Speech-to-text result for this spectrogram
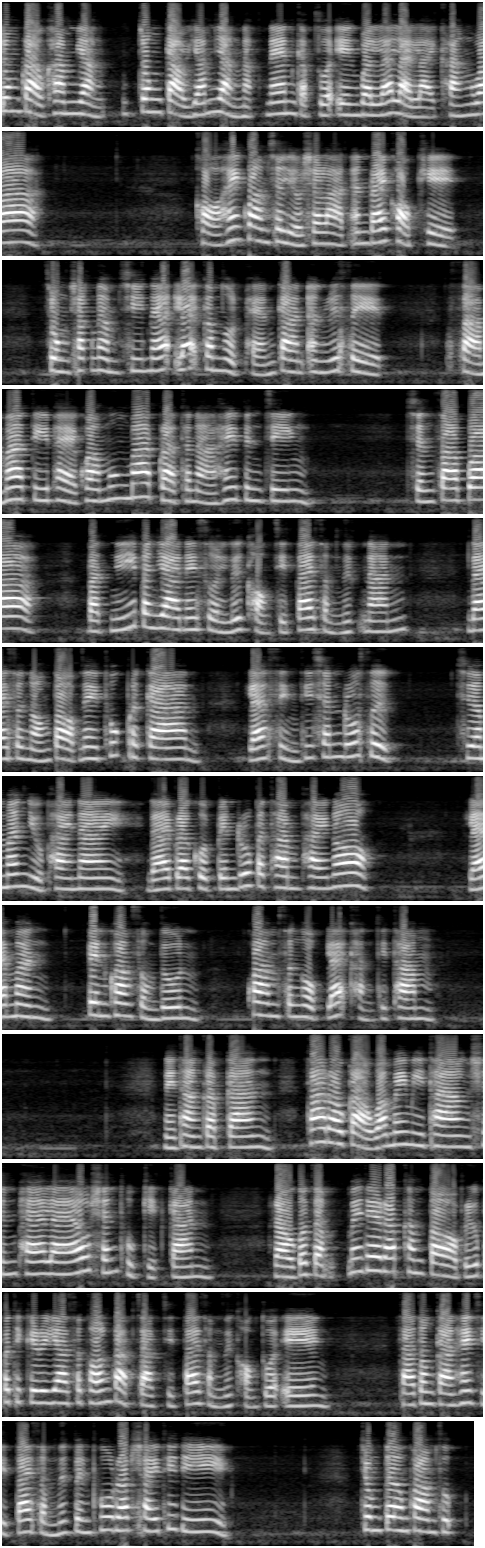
จงกล่าวคำอย่างจงกล่าวย้ำอย่างหนักแน่นกับตัวเองวันละหลาย ๆ ครั้งว่า ขอให้ความเฉลียวฉลาดอันไร้ขอบเขต จงชักนำชี้แนะและกำหนดแผนการอันวิเศษ สามารถตีแผ่ความมุ่งมา่ปรารถนาให้เป็นจริง ฉันทราบว่า บัดนี้ปัญญาในส่วนลึกของจิตใต้สำนึกนั้น ได้สนองตอบในทุกประการ และสิ่งที่ฉันรู้สึก เชื่อมั่นอยู่ภายใน ได้ปรากฏเป็นรูปธรรมภายนอก และมันเป็นความสมดุล ความสงบและขันติธรรม ในทางกลับกัน ถ้าเรากล่าวว่าไม่มีทาง ฉันแพ้แล้ว ฉันถูกกีดกัน เราก็จะไม่ได้รับคำตอบหรือปฏิกิริยาสะท้อนกลับจากจิตใต้สำนึกของตัวเอง ถ้าต้องการให้จิตใต้สำนึกเป็นผู้รับใช้ที่ดี จงเติมความ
